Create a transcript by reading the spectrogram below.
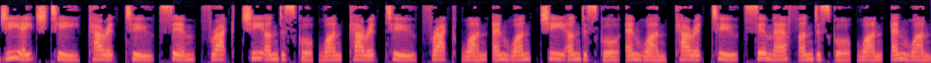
GHT caret two sim frac chi underscore one caret two frac one N one chi underscore N one caret two sim F underscore one N one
